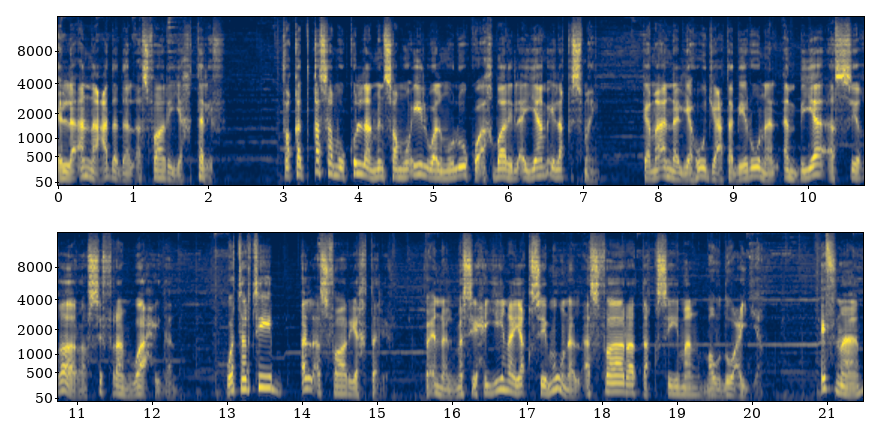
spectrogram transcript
إلا أن عدد الأسفار يختلف. فقد قسموا كلا من صموئيل والملوك وأخبار الأيام إلى قسمين. كما أن اليهود يعتبرون الأنبياء الصغار صفرا واحدا. وترتيب الأسفار يختلف فإن المسيحيين يقسمون الأسفار تقسيما موضوعيا. اثنان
